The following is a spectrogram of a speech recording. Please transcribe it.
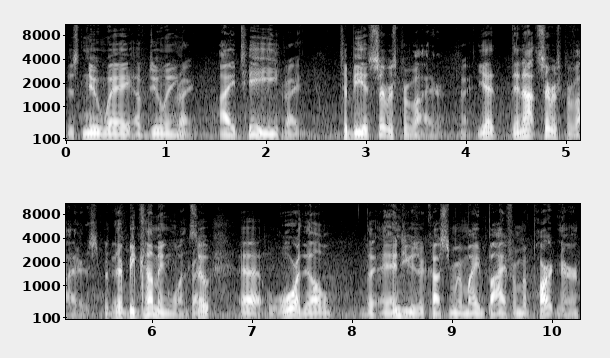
this new way of doing IT to be a service provider. Yet they're not service providers, but they're becoming one. So, uh, or they'll, the end user customer might buy from a partner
